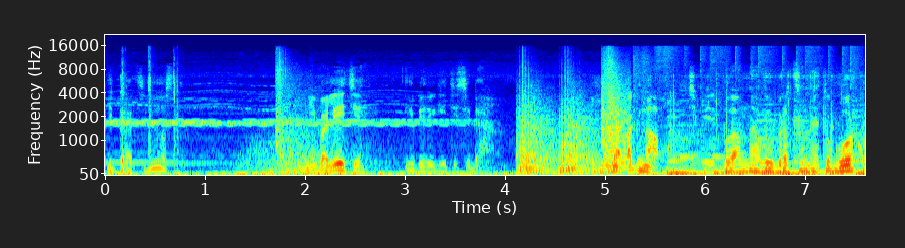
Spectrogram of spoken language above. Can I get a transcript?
и пять звезд. Не болейте и берегите себя. Я погнал. Теперь главное выбраться на эту горку.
